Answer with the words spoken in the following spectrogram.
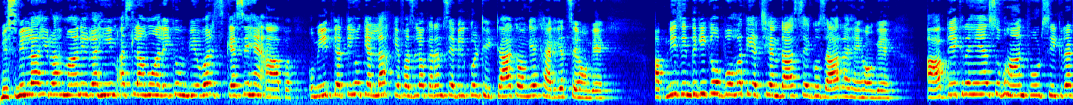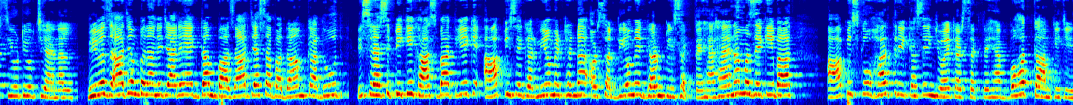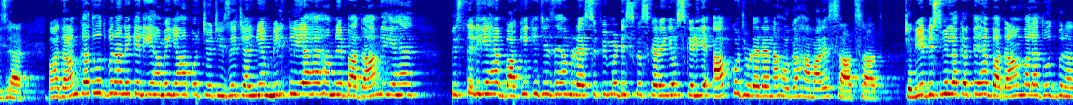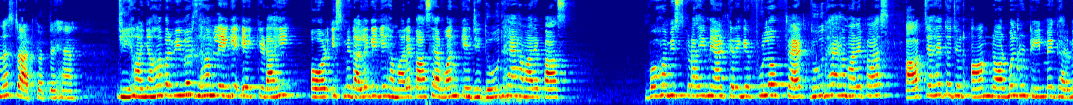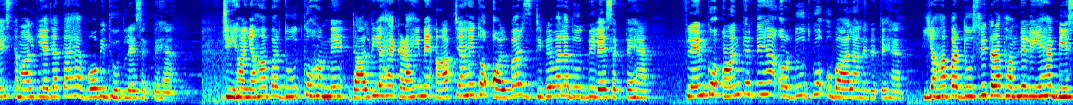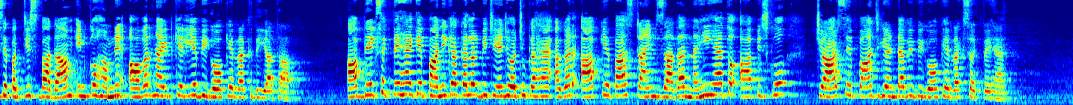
बिस्मिल्लाहिर्रहमानिर्रहीम। अस्सलाम वालेकुम व्यूवर्स, कैसे हैं आप? उम्मीद करती हूँ कि अल्लाह के फजलो करम से बिल्कुल ठीक ठाक होंगे, खैरियत से होंगे। अपनी ज़िंदगी को बहुत ही अच्छे अंदाज से गुजार रहे होंगे। आप देख रहे हैं Subhan food secrets YouTube channel. Viewers, आज हम बनाने जा रहे हैं एकदम बाज़ार जैसा बादाम का दूध। इस रेसिपी की खास बात यह कि आप इसे गर्मियों में ठंडा और सर्दियों में गर्म पी सकते हैं। है ना मज़े की बात? आप इसको हर तरीके से इंजॉय कर सकते हैं। बहुत काम की चीज़ है। बादाम का दूध बनाने के लिए हमें यहाँ पर जो चीज़ें चाहिए मिल्क लिया है, हमने बादाम लिए हैं, पिस्ते लिए हैं, बाकी की चीज़ें हम रेसिपी में डिस्कस करेंगे। उसके लिए आपको जुड़े रहना होगा हमारे साथ साथ चलिए, बिस्मिल्लाह करते हैं, बादाम वाला दूध बनाना स्टार्ट करते हैं। जी हाँ यहाँ पर वीवर्स हम लेंगे एक कड़ाही और इसमें डालेंगे, ये हमारे पास है वन के जी दूध है हमारे पास। वो हम इस कढ़ाई में ऐड करेंगे। फुल ऑफ़ फैट दूध है हमारे पास। आप चाहें तो जो आम नॉर्मल रूटीन में घर में इस्तेमाल किया जाता है, वो भी दूध ले सकते हैं। जी हाँ यहाँ पर दूध को हमने डाल दिया है कढ़ाई में। आप चाहें तो ऑलपर्स डिब्बे वाला दूध भी ले सकते हैं। फ्लेम को ऑन करते हैं और दूध को उबाल आने देते हैं। यहाँ पर दूसरी तरफ़ हमने लिए हैं 20 से 25 बादाम। इनको हमने ओवरनाइट के लिए भिगो के रख दिया था। आप देख सकते हैं कि पानी का कलर भी चेंज हो चुका है। अगर आपके पास टाइम ज़्यादा नहीं है तो आप इसको चार से पाँच घंटा भी भिगो के रख सकते हैं।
